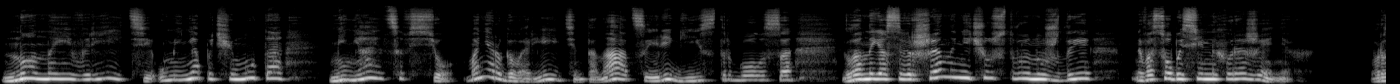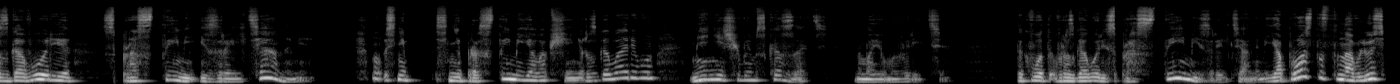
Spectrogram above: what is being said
Но на иврите у меня почему-то меняется все. Манера говорить, интонации, регистр голоса. Главное, я совершенно не чувствую нужды в особо сильных выражениях. В разговоре с простыми израильтянами, ну, с, не, с непростыми я вообще не разговариваю, мне нечего им сказать на моем иврите. Так вот, в разговоре с простыми израильтянами я просто становлюсь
